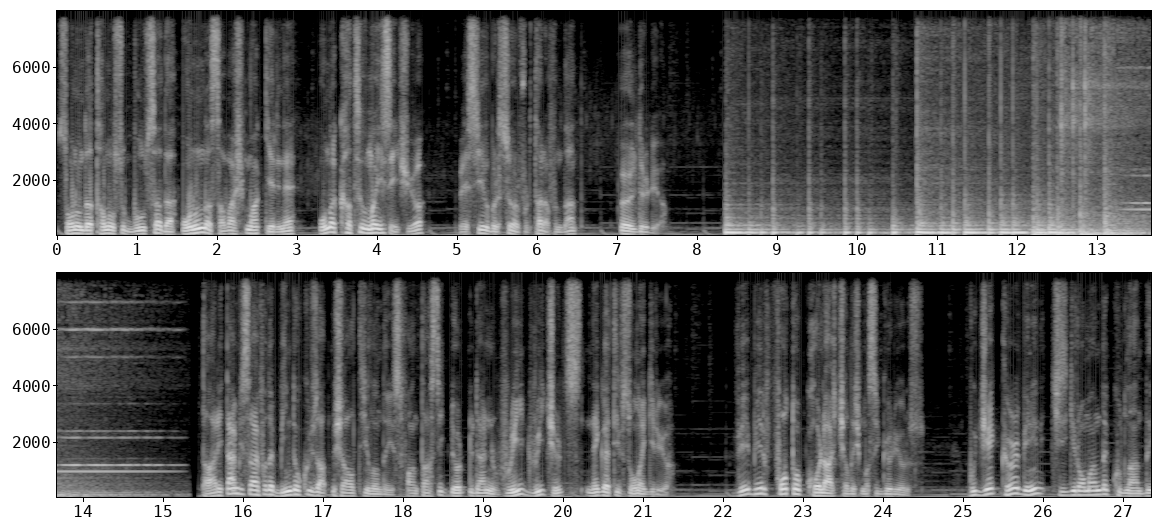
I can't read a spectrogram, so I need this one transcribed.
Sonunda Thanos'u bulsa da onunla savaşmak yerine ona katılmayı seçiyor ve Silver Surfer tarafından öldürülüyor. Tarihten bir sayfada 1966 yılındayız. Fantastik dörtlüden Reed Richards negatif zona giriyor. Ve bir foto kolaj çalışması görüyoruz. Bu Jack Kirby'nin çizgi romanda kullandığı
